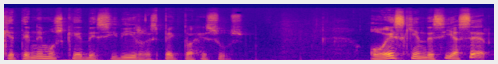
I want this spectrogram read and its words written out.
que tenemos que decidir respecto a Jesús. O es quien decía ser,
